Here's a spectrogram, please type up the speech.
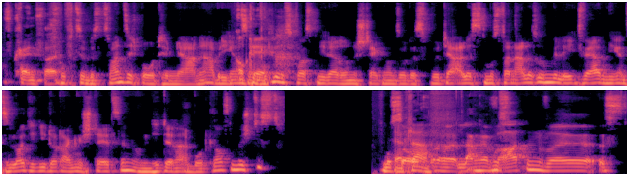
Auf keinen Fall. 15 bis 20 Boote im Jahr, ne? Aber die ganzen okay. Entwicklungskosten, die da drin stecken und so, das wird ja alles, muss dann alles umgelegt werden. Die ganzen Leute, die dort angestellt sind und hinterher ein Boot kaufen möchtest, muss ja, auch äh, lange muss, warten, weil es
